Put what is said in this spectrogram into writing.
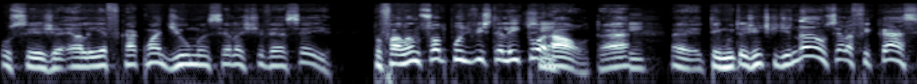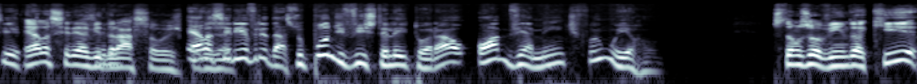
Ou seja, ela ia ficar com a Dilma se ela estivesse aí. Estou falando só do ponto de vista eleitoral, sim, tá? Sim. É, tem muita gente que diz, não, se ela ficasse. Ela seria a vidraça seria... hoje. ela exemplo. seria a vidraça. Do ponto de vista eleitoral, obviamente, foi um erro. Estamos ouvindo aqui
